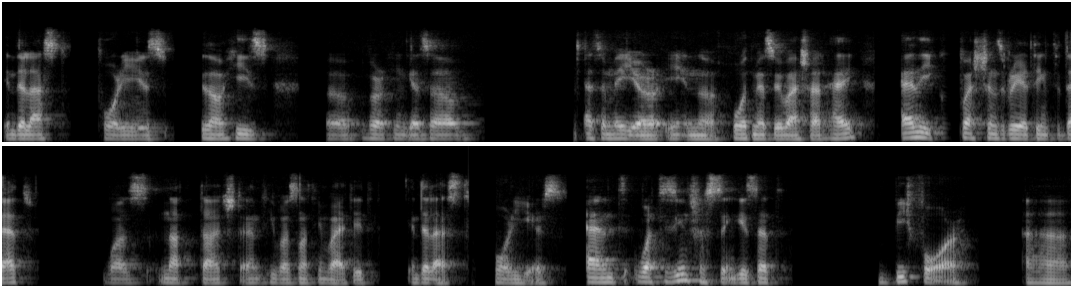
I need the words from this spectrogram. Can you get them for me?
in the last four years. You know, he's uh, working as a as a mayor in uh, Hódmezővásárhely. Any questions relating to that was not touched, and he was not invited in the last four years. And what is interesting is that before uh,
